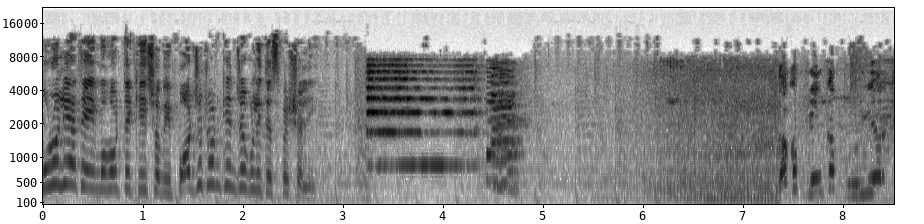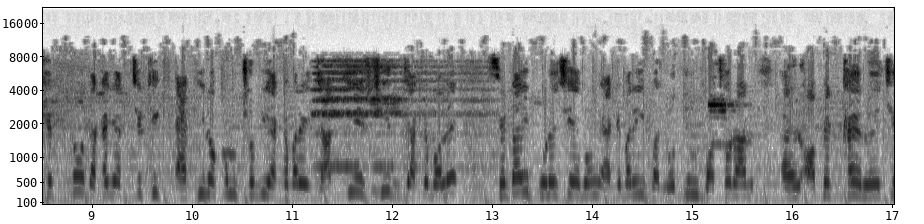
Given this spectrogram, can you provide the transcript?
পুরুলিয়াতে এই মুহূর্তে কি ছবি? পর্যটন কেন্দ্রগুলিতে স্পেশালি দেখো, প্রিয়াঙ্কা পুরুলিয়ার ক্ষেত্রেও দেখা যাচ্ছে ঠিক একই রকম ছবি, একেবারে জাকিয়ে শীত যাকে বলে, সেটাই পড়েছে এবং একেবারেই নতুন বছর আর অপেক্ষায় রয়েছে।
